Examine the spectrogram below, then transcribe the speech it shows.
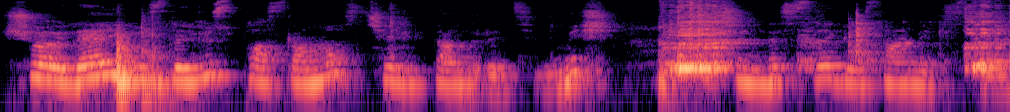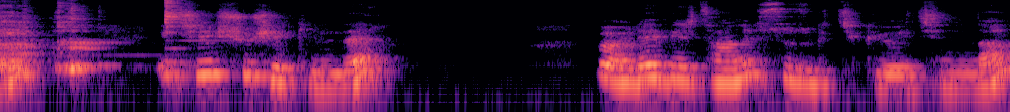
Şöyle %100 paslanmaz çelikten üretilmiş. İçini de size göstermek istiyorum. İçi şu şekilde. Böyle bir tane süzgü çıkıyor içinden.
